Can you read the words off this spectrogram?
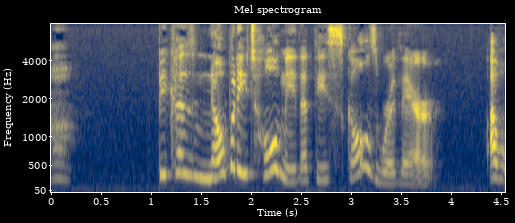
because nobody told me that these skulls were there. Uh,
